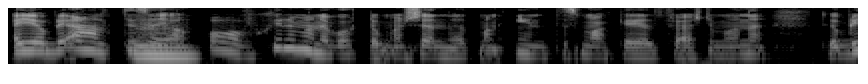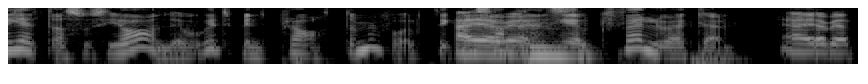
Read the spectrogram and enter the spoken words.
Jag blir alltid så här, Mm. jag avskyr när man är borta och man känner att man inte smakar helt fräscht i munnen. Jag blir helt asocial, jag vågar typ inte prata med folk. Det kan sabba vet. en hel kväll verkligen. Ja, jag vet.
